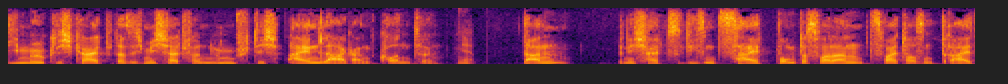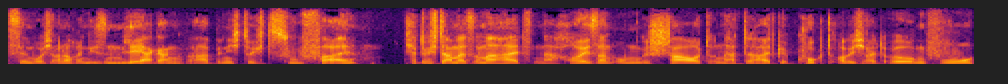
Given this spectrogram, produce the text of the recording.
die Möglichkeit, dass ich mich halt vernünftig einlagern konnte. Ja. Dann bin ich halt zu diesem Zeitpunkt, das war dann 2013, wo ich auch noch in diesem Lehrgang war, bin ich durch Zufall, ich hatte mich damals immer halt nach Häusern umgeschaut und hatte halt geguckt, ob ich halt irgendwo,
